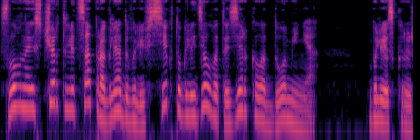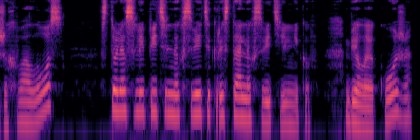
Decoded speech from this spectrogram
Словно из черт лица проглядывали все, кто глядел в это зеркало до меня. Блеск рыжих волос, столь ослепительных в свете кристальных светильников, белая кожа,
